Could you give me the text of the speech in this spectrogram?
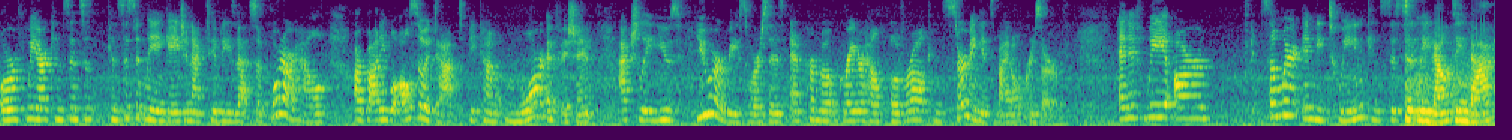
Or if we are consist consistently engaged in activities that support our health, our body will also adapt, become more efficient, actually use fewer resources and promote greater health overall, conserving its vital reserve. And if we are somewhere in between, consistently bouncing back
